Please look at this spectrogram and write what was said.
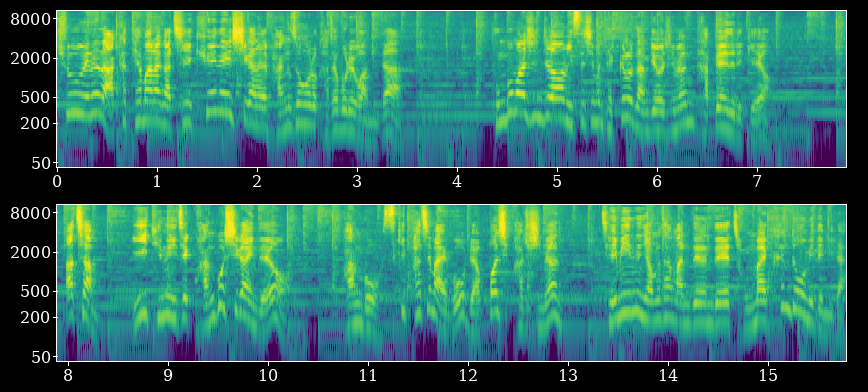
추후에는 아카테마랑 같이 Q&A 시간을 방송으로 가져보려고 합니다. 궁금하신 점 있으시면 댓글로 남겨주시면 답변해드릴게요. 아참, 이 뒤는 이제 광고 시간인데요. 광고 skip하지 말고 몇 번씩 봐주시면 재미있는 영상 만드는데 정말 큰 도움이 됩니다.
